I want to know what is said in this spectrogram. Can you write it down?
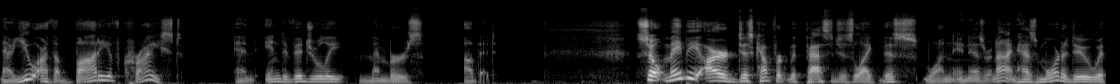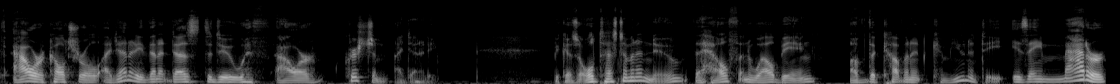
Now you are the body of Christ and individually members of it. So maybe our discomfort with passages like this one in Ezra 9 has more to do with our cultural identity than it does to do with our Christian identity. Because Old Testament and New, the health and well being of the covenant community is a matter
